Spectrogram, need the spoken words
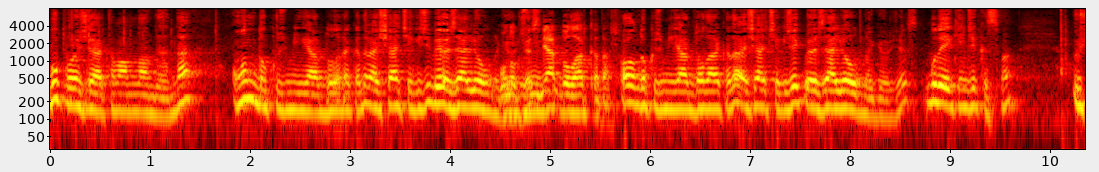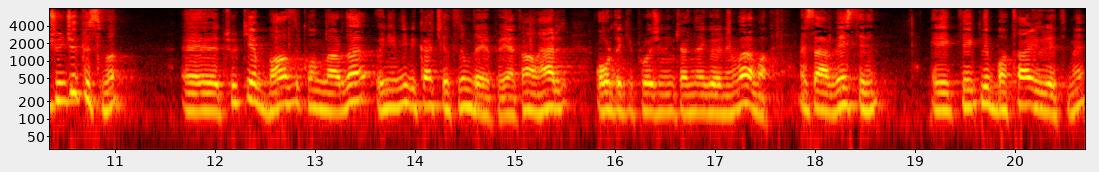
bu projeler tamamlandığında 19 milyar dolara kadar aşağı çekici bir özelliği olduğunu 19 göreceğiz. milyar dolar kadar. 19 milyar dolar kadar aşağı çekecek bir özelliği olduğunu göreceğiz. Bu da ikinci kısmı. Üçüncü kısmı e, Türkiye bazı konularda önemli birkaç yatırım da yapıyor. Yani tamam her oradaki projenin kendine göre önemi var ama mesela Vestel'in elektrikli batarya üretimi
